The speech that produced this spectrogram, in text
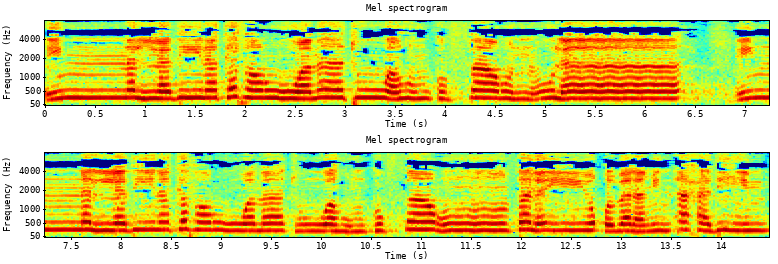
إن الذين كفروا وماتوا وهم كفار أولئك. إن الذين كفروا وماتوا وهم كفار فلن يقبل من أحدهم.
